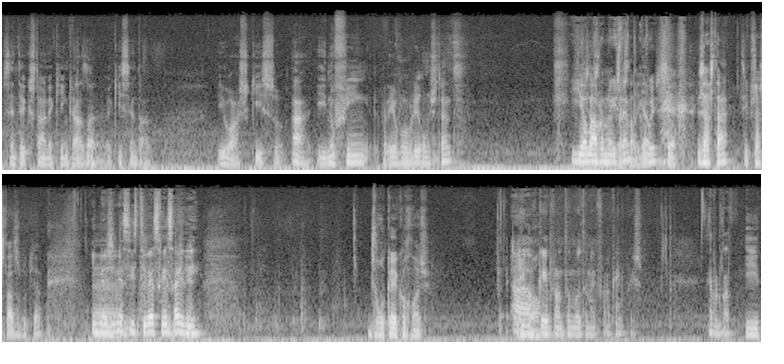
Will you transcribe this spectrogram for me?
sem ter que estar aqui em casa, Claro. aqui sentado. E eu acho que isso. Ah, e no fim, espera, eu vou abri-lo no instante. E ele abre no já está instante. Depois. Já- Já está, tipo, já está desbloqueado. Imagina Ah, se isso tivesse Face ID. Desbloqueei com o relógio. É Ah, igual. ok, pronto, o meu também foi. Ok, pois. É verdade. E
